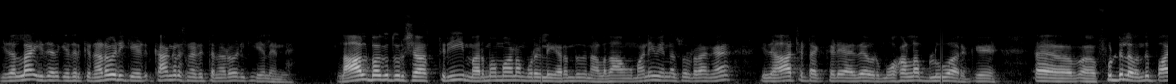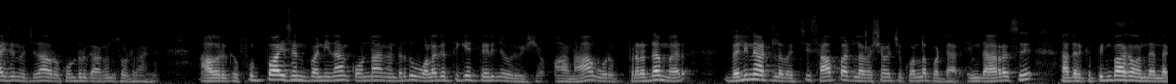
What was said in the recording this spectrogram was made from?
இதெல்லாம் இதற்கு இதற்கு நடவடிக்கை எடு காங்கிரஸ் நடித்த நடவடிக்கைகள் என்ன? லால் பகதூர் சாஸ்திரி மர்மமான முறையில் இறந்ததுனால தான் அவங்க மனைவி என்ன சொல்கிறாங்க இது ஹார்ட் அட்டாக் கிடையாது அவர் முகம்லாம் ப்ளூவாக இருக்குது ஃபுட்டில் வந்து பாய்சன் வச்சு தான் அவரை கொண்டிருக்காங்கன்னு சொல்கிறாங்க அவருக்கு ஃபுட் பாய்சன் பண்ணி தான் கொண்டாங்கன்றது உலகத்துக்கே தெரிஞ்ச ஒரு விஷயம். ஆனால் ஒரு பிரதமர் வெளிநாட்டில் வச்சு சாப்பாட்டில் விஷம் வச்சு கொல்லப்பட்டார். இந்த அரசு அதற்கு பின்பாக வந்த அந்த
